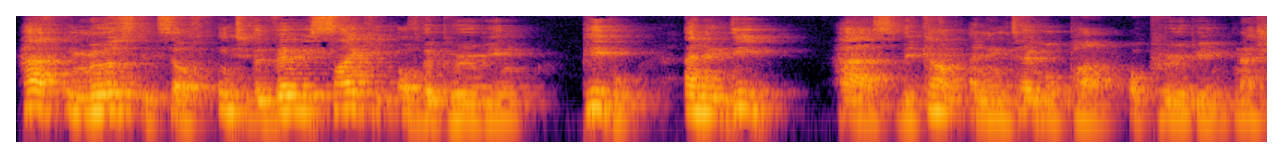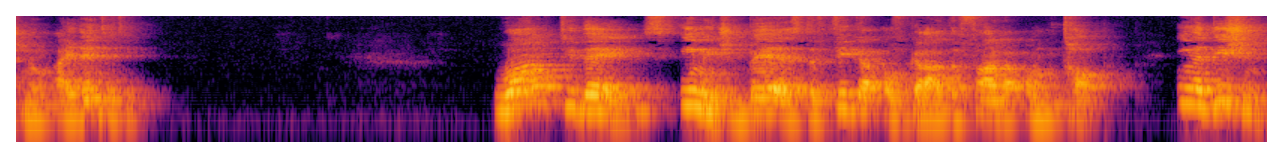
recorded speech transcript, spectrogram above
have immersed itself into the very psyche of the Peruvian people and indeed has become an integral part of Peruvian national identity. While today's image bears the figure of God the Father on top, in addition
